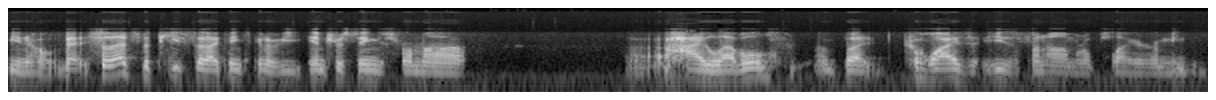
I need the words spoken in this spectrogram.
you know, that, so that's the piece that I think is going to be interesting just from a, a high level. But Kawhi's, he's a phenomenal player. I mean,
